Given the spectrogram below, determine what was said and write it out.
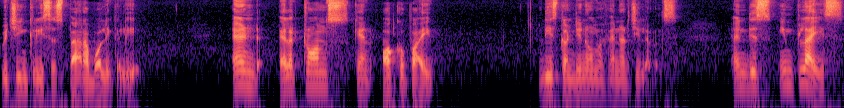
which increases parabolically and electrons can occupy these continuum of energy levels. And this implies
